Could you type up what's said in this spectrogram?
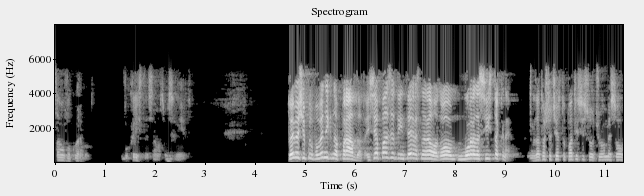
само во коработ во Христа само спасението. Тој беше проповедник на правдата. И сега пазите интересна работа, ова мора да се истакне, затоа што често пати се соочуваме со,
